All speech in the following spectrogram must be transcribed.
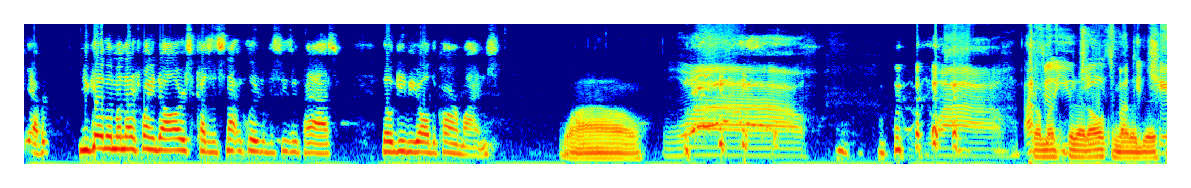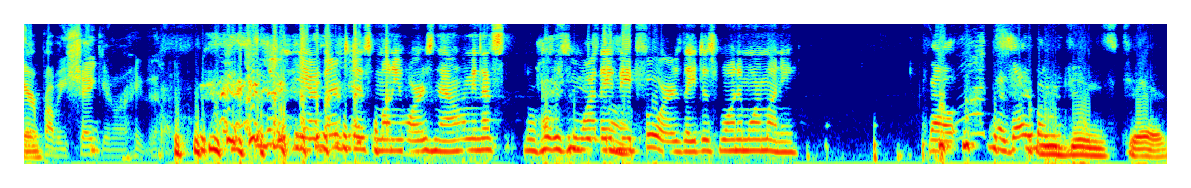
Yeah, but you give them another twenty dollars because it's not included in the season pass. They'll give you all the Carmines. Wow. Wow. wow. I So feel much for that Eugene's Ultimate fucking chair Edition. probably shaking right now. yeah, they're just money whores now. I mean, that's the whole reason why they made four is they just wanted more money. Now, has everybody? Eugene's chair.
